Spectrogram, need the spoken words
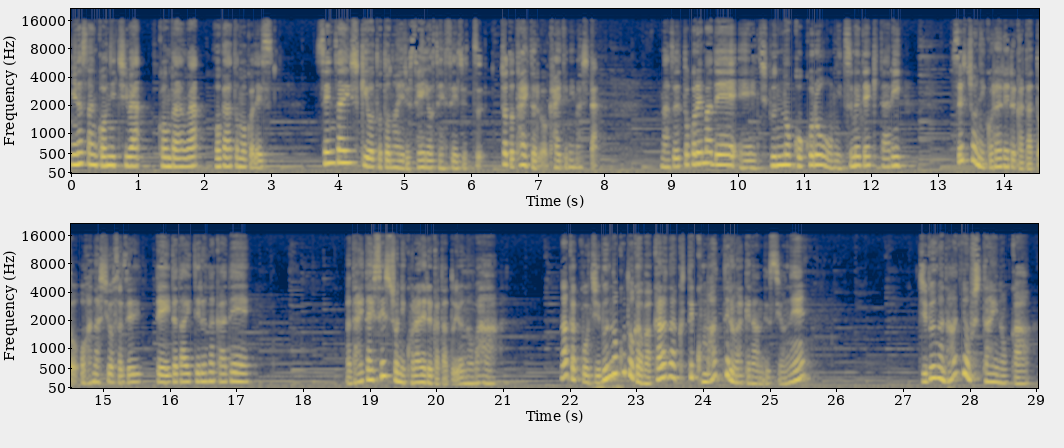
皆さんこんにちは。こんばんは。小川智子です。潜在意識を整える西洋先生術。ちょっとタイトルを変えてみました。まあ、ずっとこれまで、えー、自分の心を見つめてきたりセッションに来られる方とお話をさせていただいている中で、まあ、大体セッションに来られる方というのはなんかこう自分のことが分からなくて困ってるわけなんですよね。自分が何をしたいのか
